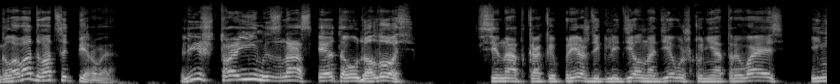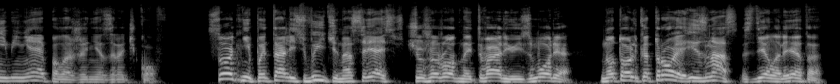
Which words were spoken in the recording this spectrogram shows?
Глава 21. Лишь троим из нас это удалось. Сенат, как и прежде, глядел на девушку, не отрываясь и не меняя положение зрачков. Сотни пытались выйти на связь с чужеродной тварью из моря, но только трое из нас сделали это.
